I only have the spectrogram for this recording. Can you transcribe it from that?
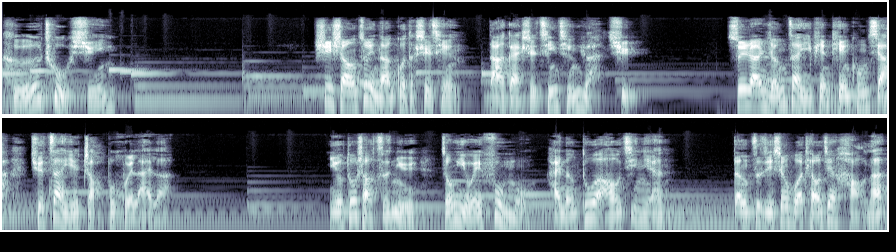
何处寻？世上最难过的事情，大概是亲情远去，虽然仍在一片天空下，却再也找不回来了。有多少子女总以为父母还能多熬几年，等自己生活条件好了，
